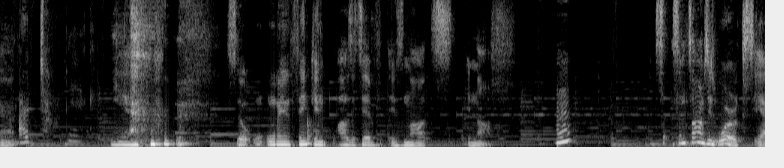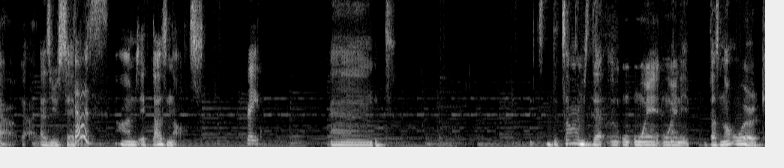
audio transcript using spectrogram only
and our topic. Yeah. So when thinking positive is not enough. Hmm? so, sometimes it works yeah as you said. It does. Sometimes it does not. Right. And the times that when when it does not work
